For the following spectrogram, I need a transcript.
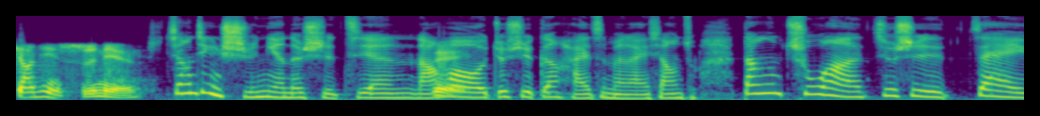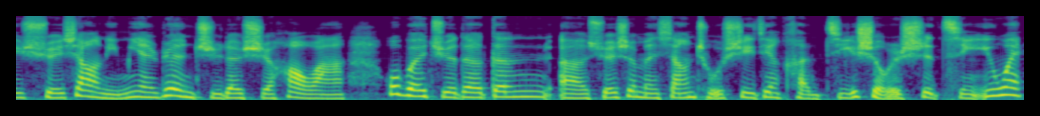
将近十年，将近十年的时间，然后就是跟孩子们来相处。当初啊，就是在学校里面任职的时候啊，会不会觉得跟呃学生们相处是一件很棘手的事情？因为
